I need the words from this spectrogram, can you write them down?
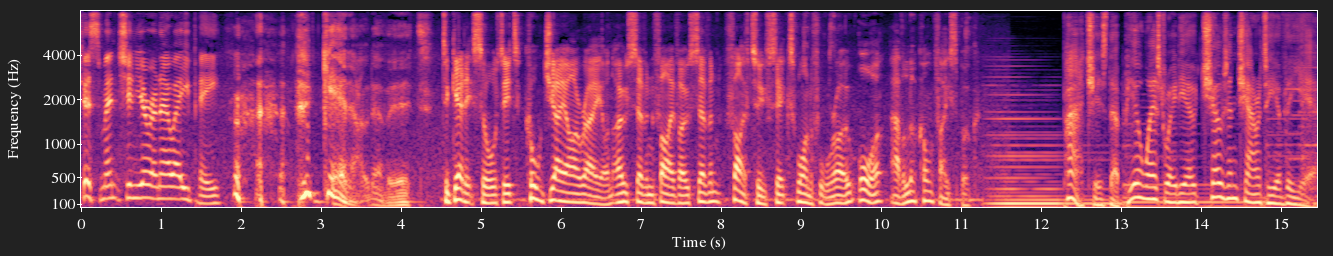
Just mention you're an OAP. Get out of it. To get it sorted, call JRA on 07507 526 140 or have a look on Facebook. Patch is the Pure West Radio chosen charity of the year.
